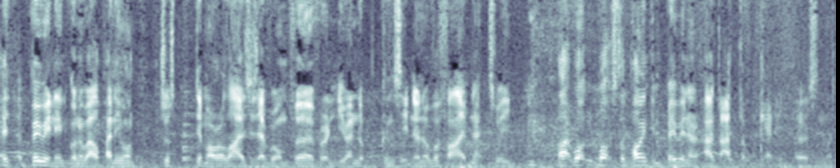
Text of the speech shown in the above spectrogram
It, booing ain't going to help anyone. Just demoralises everyone further, and you end up conceding another five next week. Like, what, what's the point in booing? I, I don't get it personally.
